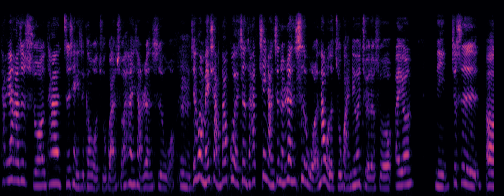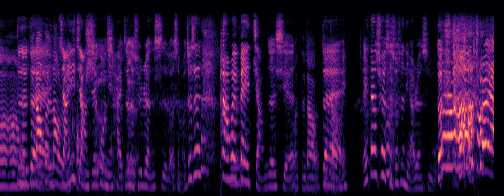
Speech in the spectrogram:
他因为他是说他之前一直跟我主管说他很想认识我，嗯。结果没想到过一阵子他竟然真的认识我了，那我的主管一定会觉得说，哎呦，你就是。嗯嗯，我对对对讲一讲，结果你还真的去认识了什么，就是怕会被讲这些。我知道，对，道哎，但确实就是你要认识我。对啊，对啊，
